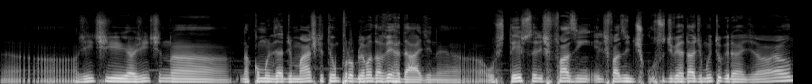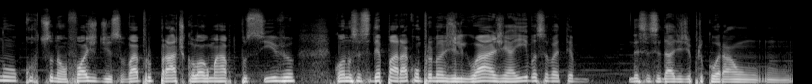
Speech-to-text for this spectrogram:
É, a gente, a gente na, na comunidade mágica tem um problema da verdade, né? Os textos eles fazem, eles fazem um discurso de verdade muito grande. Eu não curto isso não, foge disso. Vai pro prático logo o mais rápido possível. Quando você se deparar com um problema de linguagem, aí você vai ter necessidade de procurar um, um-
